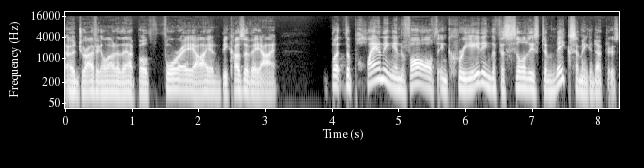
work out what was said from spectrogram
uh, driving a lot of that, both for AI and because of AI but the planning involved in creating the facilities to make semiconductors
